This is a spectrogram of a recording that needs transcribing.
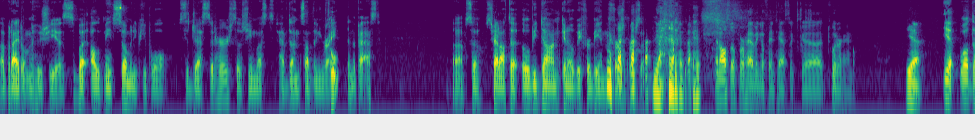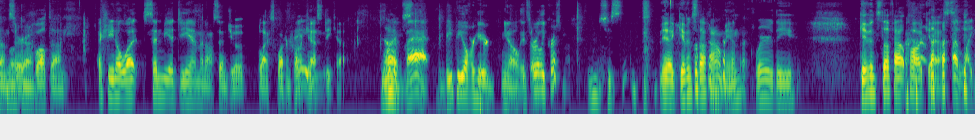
uh, but I don't know who she is. But I mean, so many people suggested her, so she must have done something right Cool. in the past. Uh, so shout out to Obi Don Kenobi for being the first person. and also for having a fantastic uh, Twitter handle. yeah. Yep, well done, Well sir. done. Well done. Actually, you know what? Send me a DM and I'll send you a Black Squadron Hey. podcast decal. Look Nice. at that. BP over here, you know, it's early Christmas. She's, Yeah, giving stuff out, man. We're the giving stuff out podcast. I like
